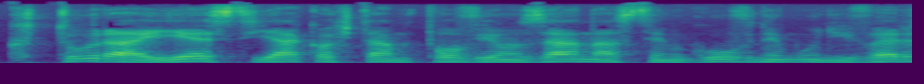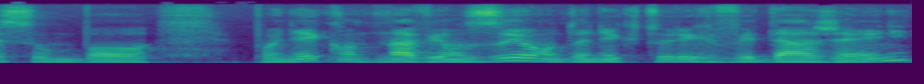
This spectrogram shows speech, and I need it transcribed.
która jest jakoś tam powiązana z tym głównym uniwersum, bo poniekąd nawiązują do niektórych wydarzeń,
